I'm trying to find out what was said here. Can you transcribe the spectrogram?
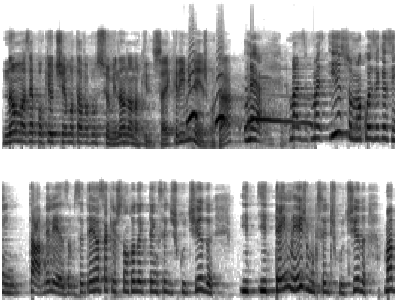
Não, mas é porque eu te amo, eu tava com ciúme. Não, não, não, querido. Isso aí é crime mesmo, tá? É, mas, mas isso é uma coisa que assim, tá, beleza, você tem essa questão toda que tem que ser discutida, e, e tem mesmo que ser discutida, mas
